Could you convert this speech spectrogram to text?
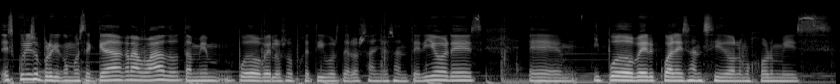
es curioso porque como se queda grabado, también puedo ver los objetivos de los años anteriores eh, y puedo ver cuáles han sido a lo mejor mis,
